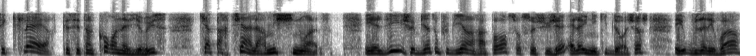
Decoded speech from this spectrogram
c'est clair que c'est un coronavirus qui appartient à l'armée chinoise. Et elle dit, je vais bientôt publier un rapport sur ce sujet. Elle a une équipe de recherche et vous allez voir,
